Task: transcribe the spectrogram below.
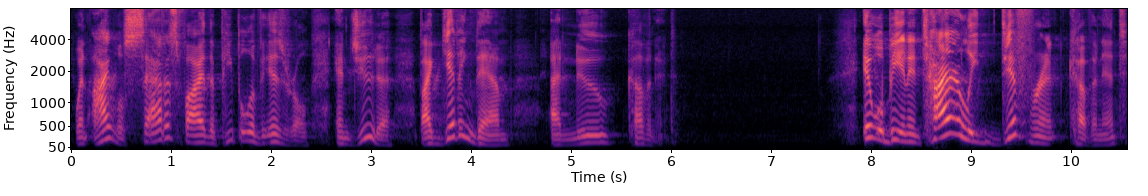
when I will satisfy the people of Israel and Judah by giving them a new covenant. It will be an entirely different covenant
